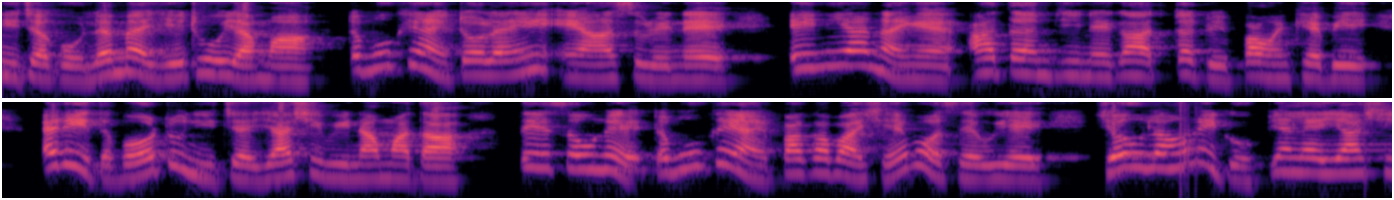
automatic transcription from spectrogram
ညီချက်ကိုလက်မှတ်ရေးထိုးရမှာတမူးခိုင်တော်လိုင်းအင်အားစုတွေနဲ့အိန္ဒိယနိုင်ငံအာတန်ပြည်နယ်ကတပ်တွေပါဝင်ခဲ့ပြီးအဲ့ဒီသဘောတူညီချက်ရရှိပြီးနောက်မှသာတေဆုံးတဲ့တမူးခရိုင်ပကပရဲဘော်ဆဲဦးရဲ့ရုပ်လောင်းတွေကိုပြန်လည်ရရှိ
